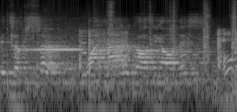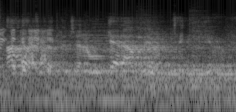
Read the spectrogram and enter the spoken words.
It's absurd. One man causing all this? Moving I've got to get the general. Get out there and take care of him.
